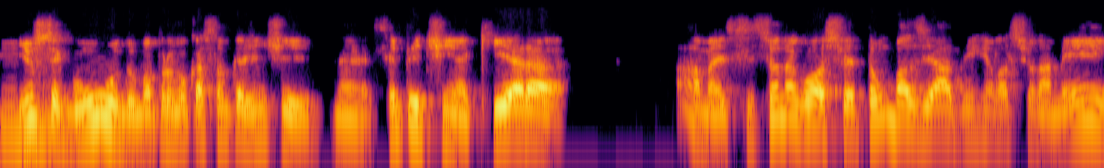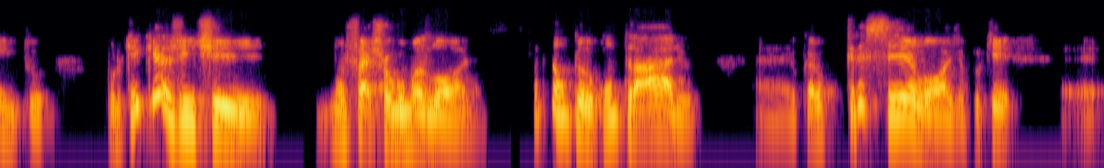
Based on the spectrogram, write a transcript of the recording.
Uhum. E o uhum. segundo, uma provocação que a gente né, sempre tinha aqui era: ah, mas se seu negócio é tão baseado em relacionamento, por que, que a gente não fecha algumas lojas? Não, pelo contrário. É, eu quero crescer a loja, porque é,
